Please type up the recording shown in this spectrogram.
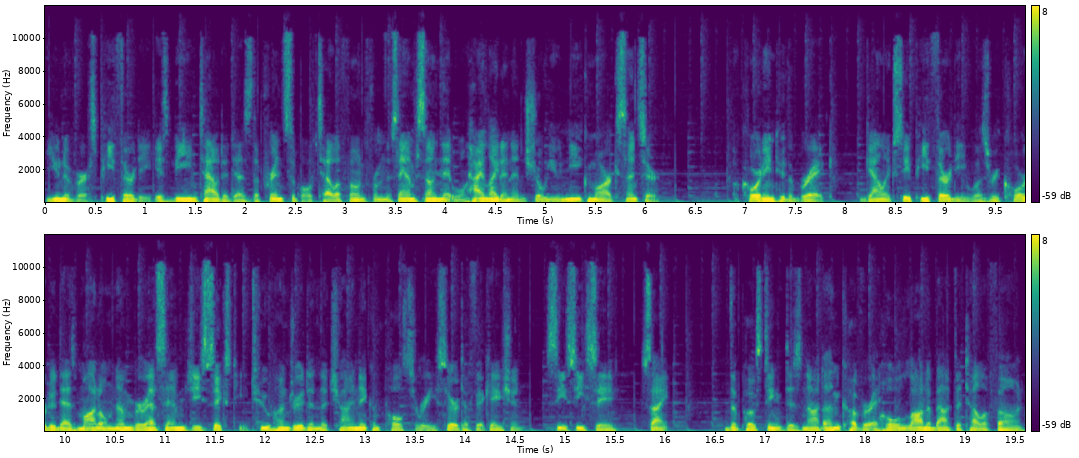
Universe P30 is being touted as the principal telephone from the Samsung that will highlight an and unique mark sensor. According to the break, Galaxy P30 was recorded as model number SMG6200 in the China Compulsory Certification CCC, site. The posting does not uncover a whole lot about the telephone,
